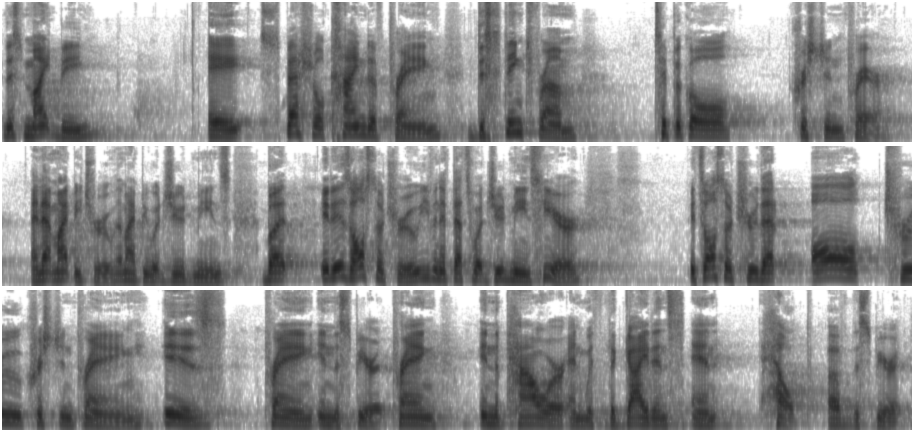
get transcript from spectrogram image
this might be a special kind of praying, distinct from typical Christian prayer. And that might be true. That might be what Jude means. But it is also true, even if that's what Jude means here, it's also true that all true Christian praying is praying in the Spirit, praying in the power and with the guidance and help of the Spirit.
